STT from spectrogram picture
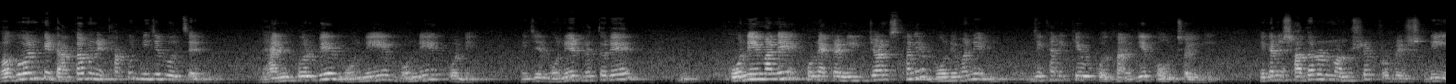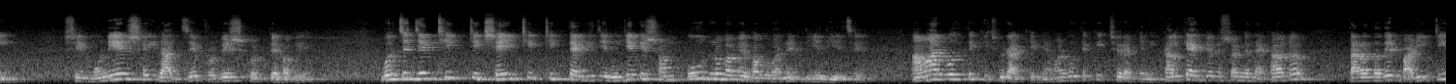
ভগবানকে ডাকা মানে ঠাকুর নিজে বলছেন, ধ্যান করবে মনে বনে কোণে। নিজের মনের ভেতরে, কোণে মানে কোন একটা নির্জন স্থানে বনে মানে যেখানে কেউ কোথাও গিয়ে পৌঁছয়নি। এখানে সাধারণ মানুষের প্রবেশ নেই। সেই মনের সেই রাজ্যে প্রবেশ করতে হবে। বলছে যে ঠিক ঠিক, সেই ঠিক ঠিক ত্যাগী যে নিজেকে সম্পূর্ণভাবে ভগবানের দিয়ে দিয়েছে, আমার বলতে কিছু রাখেনি, আমার বলতে কিচ্ছু রাখেনি। কালকে একজনের সঙ্গে দেখা হলো, তারা তাদের বাড়িটি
